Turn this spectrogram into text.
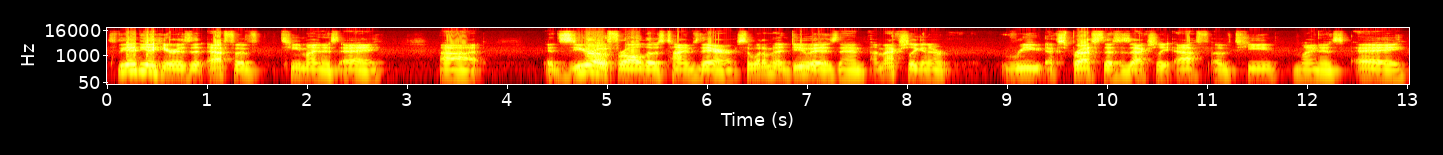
So the idea here is that f of t minus a, uh, it's 0 for all those times there. So what I'm going to do is then I'm actually going to re-express this as actually f of t minus a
